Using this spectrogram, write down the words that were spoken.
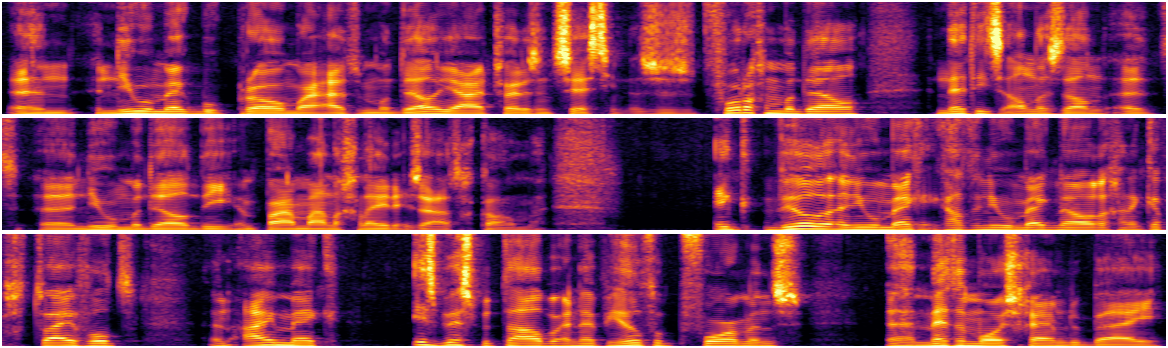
Een, nieuwe MacBook Pro, maar uit het modeljaar 2016. Dat is dus het vorige model. Net iets anders dan het uh, nieuwe model die een paar maanden geleden is uitgekomen. Ik wilde een nieuwe Mac. Ik had een nieuwe Mac nodig. En ik heb getwijfeld. Een iMac is best betaalbaar. En heb je heel veel performance. Uh, met een mooi scherm erbij.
